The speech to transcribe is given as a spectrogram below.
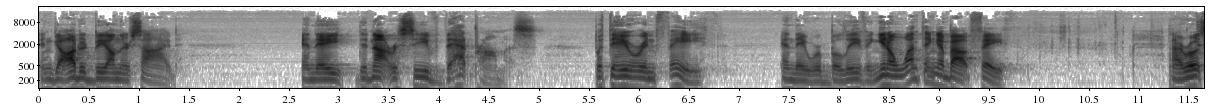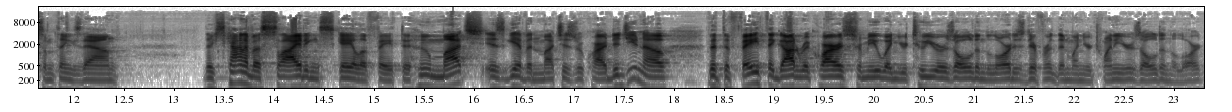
and God would be on their side. And they did not receive that promise, but they were in faith and they were believing. You know, one thing about faith, and I wrote some things down. There's kind of a sliding scale of faith. To whom much is given, much is required. Did you know that the faith that God requires from you when you're two years old in the Lord is different than when you're 20 years old in the Lord?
